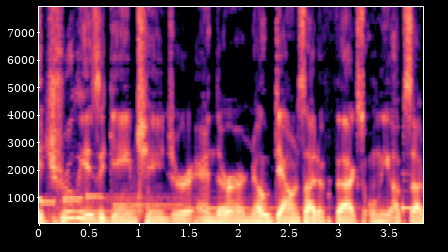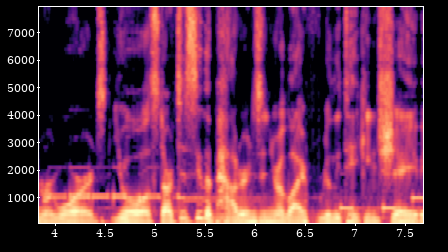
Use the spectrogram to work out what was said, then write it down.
it truly is a game changer and there are no downside effects, only upside rewards. You'll start to see the patterns in your life really taking shape,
